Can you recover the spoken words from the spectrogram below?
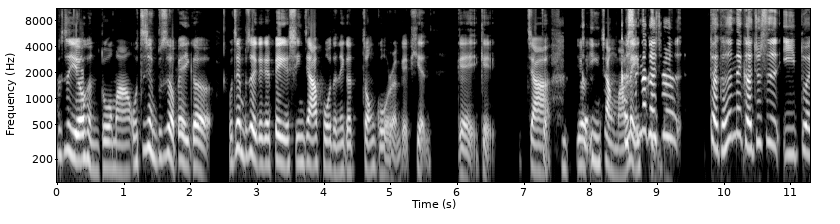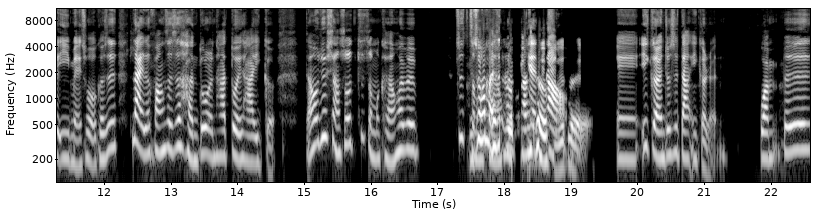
不是也有很多吗？我之前不是有被一个，我之前不是有一个被一个新加坡的那个中国人给骗，给给加有印象吗？类可是那个就是对，可是那个就是一对一没错，可是赖的方式是很多人他对他一个，然后我就想说这怎么可能会被，这怎么可能会骗到就？对了。诶，一个人就是当一个人，玩不是，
